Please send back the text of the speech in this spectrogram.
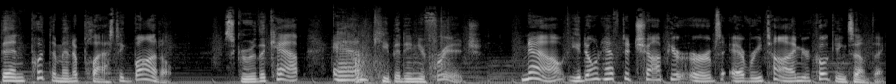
then put them in a plastic bottle. Screw the cap and keep it in your fridge. Now, you don't have to chop your herbs every time you're cooking something.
